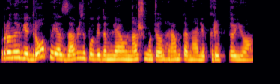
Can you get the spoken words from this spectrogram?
Про нові дропи я завжди повідомляю у нашому телеграм-каналі Crypto.ua.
